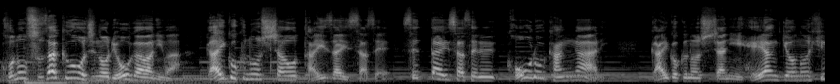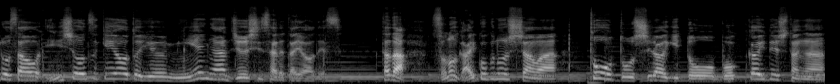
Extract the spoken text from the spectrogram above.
この朱雀王子の両側には外国の使者を滞在させ接待させる航路館があり外国の使者に平安京の広さを印象づけようという見栄が重視されたようです。ただその外国の使者は唐と新羅と渤海でしたが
